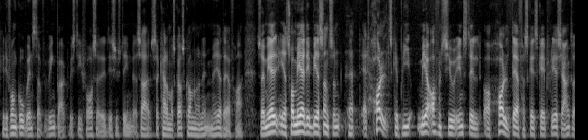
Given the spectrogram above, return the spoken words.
kan de få en god venstre vingbak, hvis de fortsætter i det system der, så, så kan der måske også komme noget mere derfra. Så jeg, jeg tror mere, at det bliver sådan, som, at, at holdet skal blive mere offensivt indstillet, og holdet derfor skal skabe flere chancer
